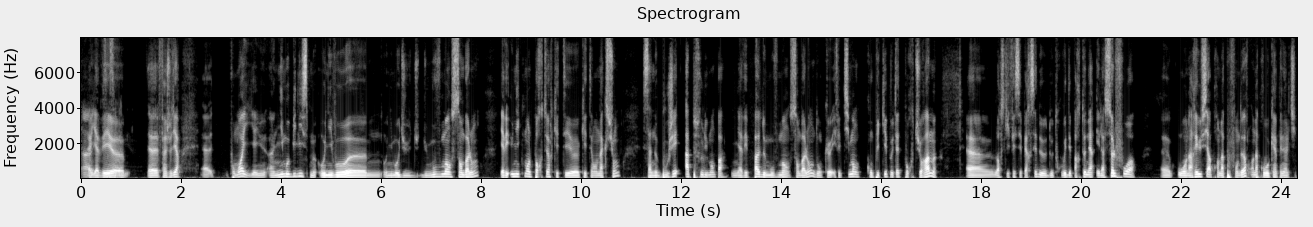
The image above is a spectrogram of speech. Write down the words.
Ah il y avait, euh, euh, enfin, je veux dire pour moi, il y a eu un immobilisme au niveau, au niveau du, mouvement sans ballon. Il y avait uniquement le porteur qui était, qui était en action. Ça ne bougeait absolument pas. Il n'y avait pas de mouvement sans ballon. Donc, effectivement, compliqué peut-être pour Thuram, lorsqu'il fait ses percées, de, trouver des partenaires. Et la seule fois euh, où on a réussi à prendre la profondeur, on a provoqué un penalty.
